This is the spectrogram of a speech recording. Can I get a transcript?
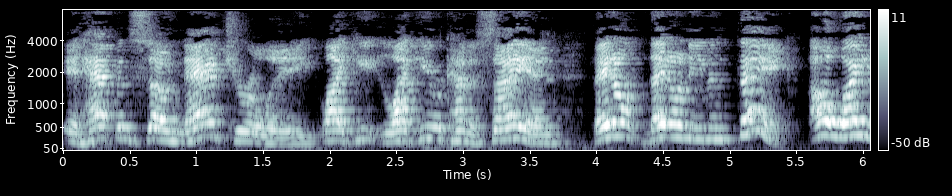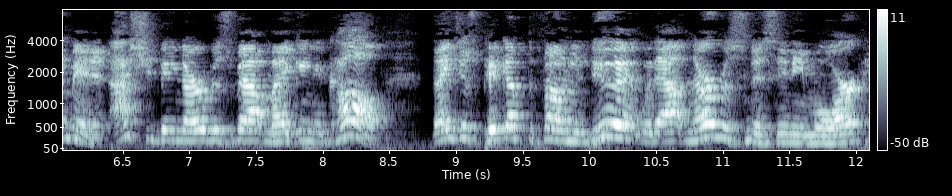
it happens so naturally, like you like you were kind of saying. They don't they don't even think. Oh, wait a minute, I should be nervous about making a call. They just pick up the phone and do it without nervousness anymore,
